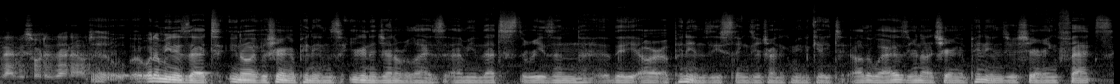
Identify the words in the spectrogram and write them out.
glad we sorted that out. Uh, What I mean is that, you know, if you're sharing opinions, you're going to generalize. I mean, that's the reason they are opinions, these things you're trying to communicate. Otherwise, you're not sharing opinions, you're sharing facts,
